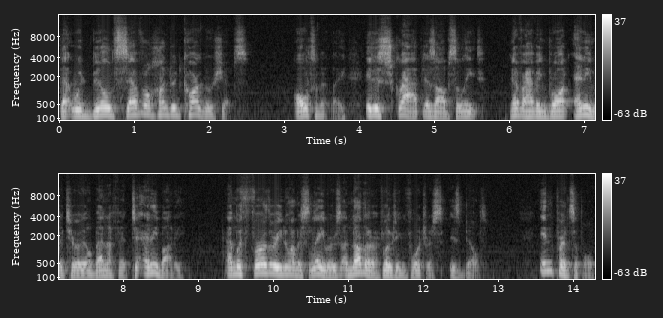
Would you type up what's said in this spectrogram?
that would build several hundred cargo ships. Ultimately, it is scrapped as obsolete, never having brought any material benefit to anybody. And with further enormous labors, another floating fortress is built. In principle,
